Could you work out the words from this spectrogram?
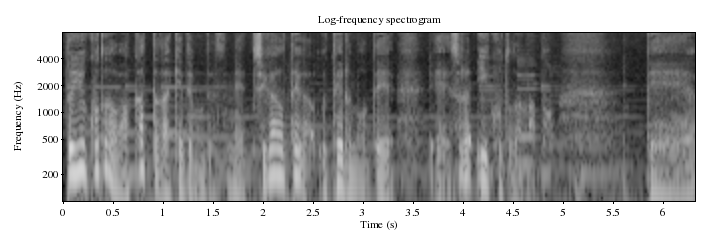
ということが分かっただけでもですね違う手が打てるので、えそれはいいことだなと。で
